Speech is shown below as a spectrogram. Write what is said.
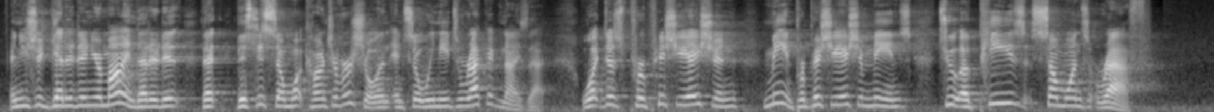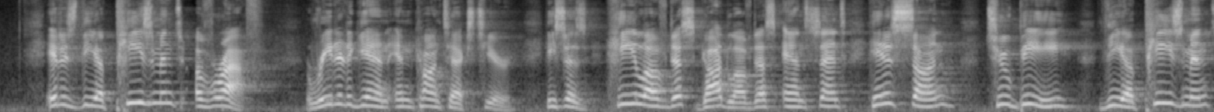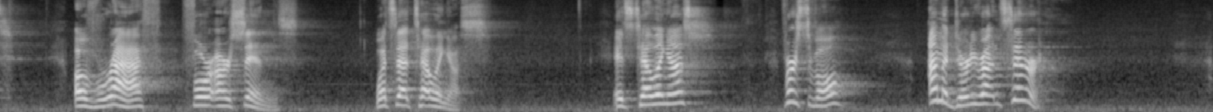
And you should get it in your mind that, it is, that this is somewhat controversial. And, and so we need to recognize that. What does propitiation mean? Propitiation means to appease someone's wrath. It is the appeasement of wrath. Read it again in context here. He says, He loved us, God loved us, and sent His Son to be the appeasement of wrath for our sins. What's that telling us? It's telling us, first of all, I'm a dirty, rotten sinner.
